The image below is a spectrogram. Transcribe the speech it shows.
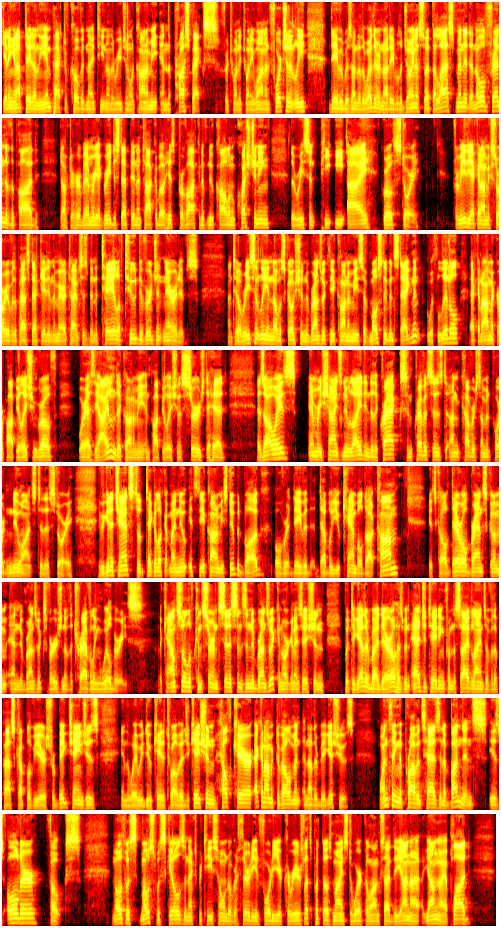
getting an update on the impact of COVID 19 on the regional economy and the prospects for 2021. Unfortunately, David was under the weather and not able to join us, so at the last minute, an old friend of the pod, Dr. Herb Emery agreed to step in and talk about his provocative new column questioning the recent PEI growth story. For me, the economic story over the past decade in the Maritimes has been a tale of two divergent narratives. Until recently, in Nova Scotia and New Brunswick, the economies have mostly been stagnant with little economic or population growth, whereas the island economy and population has surged ahead. As always, Emery shines new light into the cracks and crevices to uncover some important nuance to this story. If you get a chance to take a look at my new It's the Economy Stupid blog over at davidwcampbell.com, it's called Daryl Branscombe and New Brunswick's version of the Traveling Wilburys. The Council of Concerned Citizens in New Brunswick, an organization put together by Daryl, has been agitating from the sidelines over the past couple of years for big changes in the way we do K 12 education, healthcare, economic development, and other big issues. One thing the province has in abundance is older folks. Most with, most with skills and expertise honed over 30 and 40 year careers. Let's put those minds to work alongside the young. I, young, I applaud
